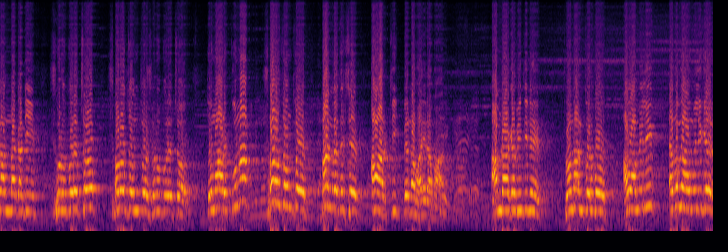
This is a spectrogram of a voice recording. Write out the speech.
কান্নাকাটি শুরু করেছ, ষড়যন্ত্র শুরু করেছ। তোমার কোন ষড়যন্ত্র বাংলাদেশে আর টিকবে না ভাইরা আমার। আমরা আগামী দিনে প্রমাণ করব আওয়ামী লীগ এবং আওয়ামী লীগের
